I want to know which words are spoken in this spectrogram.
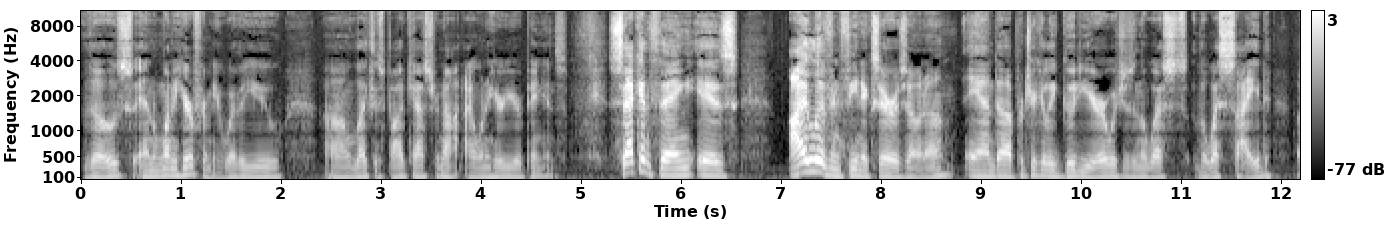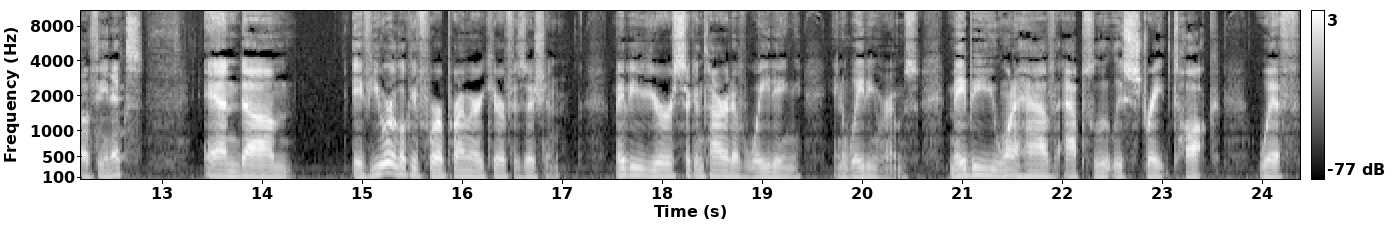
those and want to hear from you whether you uh, like this podcast or not. I want to hear your opinions. Second thing is. I live in Phoenix, Arizona, and uh, particularly Goodyear, which is in the west the west side of Phoenix. And um, if you are looking for a primary care physician, maybe you're sick and tired of waiting in waiting rooms. Maybe you want to have absolutely straight talk with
